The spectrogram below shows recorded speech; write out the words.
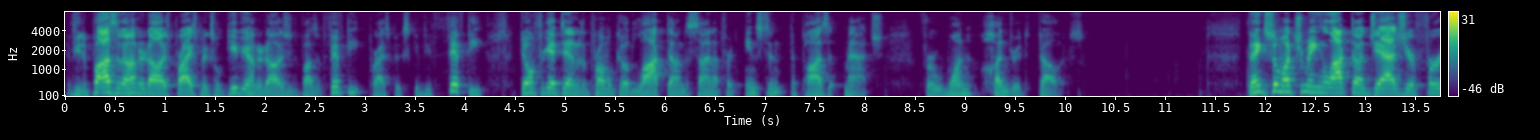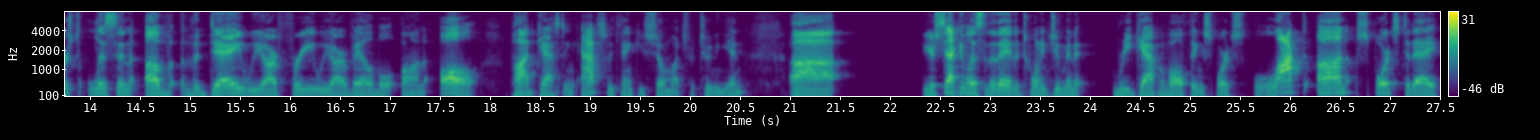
If you deposit $100, Prize Picks will give you $100. You deposit 50, Prize Picks give you 50. Don't forget to enter the promo code locked on to sign up for an instant deposit match for $100. Thanks so much for making Locked On Jazz your first listen of the day. We are free. We are available on all podcasting apps. We thank you so much for tuning in. Uh, your second listen today, the 22 minute recap of all things sports, Locked On Sports Today,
